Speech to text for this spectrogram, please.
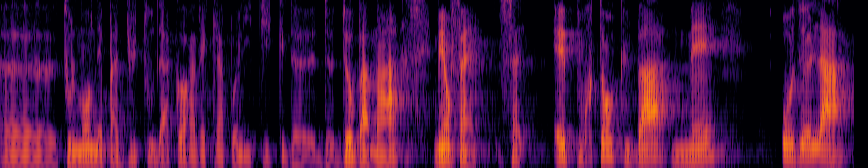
euh, tout le monde n'est pas du tout d'accord avec la politique d'Obama. mais enfin, et pourtant Cuba met au-delà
